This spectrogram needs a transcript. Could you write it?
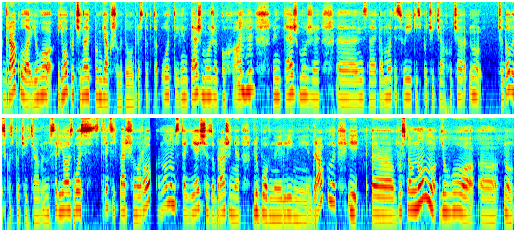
Дракула його, його починають пом'якшувати образ. Тобто, от він теж може кохати, Мгм. він теж може е, не знаю, там мати свої якісь почуття. Хоча ну чудовисько з почуттями. Ну серйозно, ось з 31-го року каноном стає ще зображення любовної лінії Дракули, і е, в основному його, е, ну,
